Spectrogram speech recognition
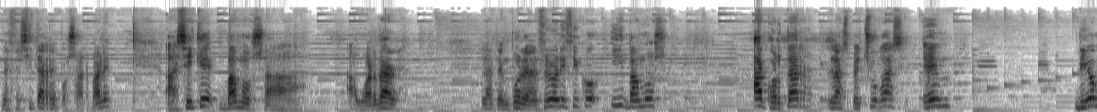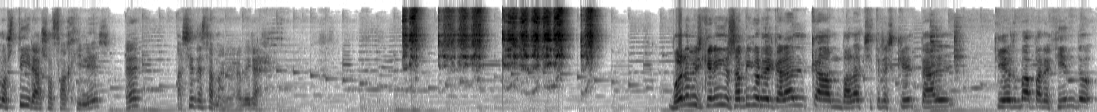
necesita reposar, ¿vale? Así que vamos a, guardar la tempura en el frigorífico y vamos a cortar las pechugas en, digamos, tiras o fajines, ¿eh? Así de esta manera, mirad. Bueno, mis queridos amigos del canal Cambalache 3, ¿qué tal? ¿Qué os va pareciendo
